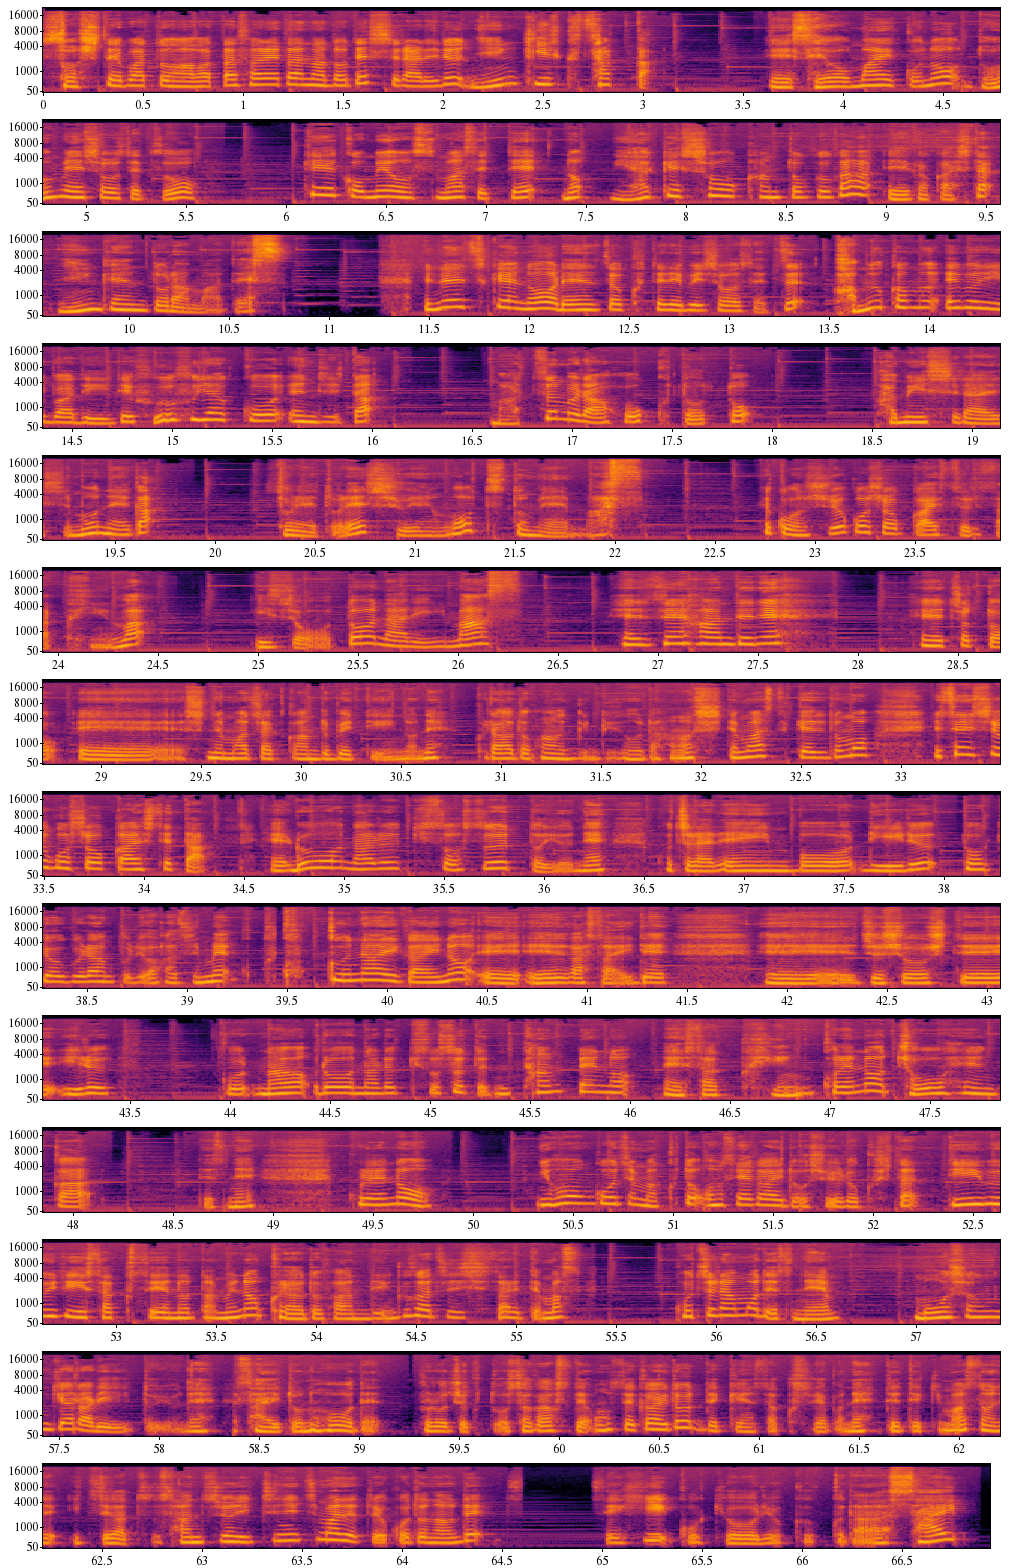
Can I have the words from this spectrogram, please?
そしてバトンは渡されたなどで知られる人気作家、えー、瀬尾舞子の同名小説を稽古目を澄ませての三宅翔監督が映画化した人間ドラマです。NHK の連続テレビ小説カムカムエヴリバディで夫婦役を演じた松村北斗と上白石萌音がそれぞれ主演を務めます。今週ご紹介する作品は以上となります。前半でね、えー、ちょっと、えー、シネマジャックベティのね、クラウドファンディングで話してますけれども、え先週ご紹介してた、えローナルキソスというね、こちらレインボーリール東京グランプリをはじめ、国内外の、え映画祭で、え受賞しているローナルキソスという短編の、え作品、これの長編化ですね。これの日本語字幕と音声ガイドを収録した DVD 作成のためのクラウドファンディングが実施されています。こちらもですね、モーションギャラリーというね、サイトの方でプロジェクトを探して音声ガイドで検索すればね、出てきますので、1月31日までということなので、ぜひご協力ください。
